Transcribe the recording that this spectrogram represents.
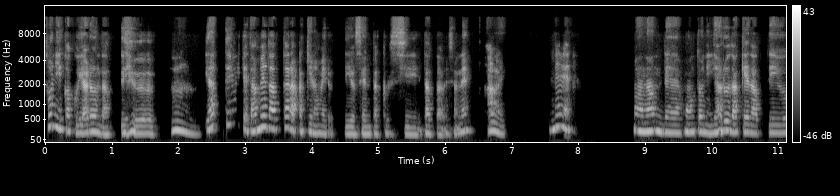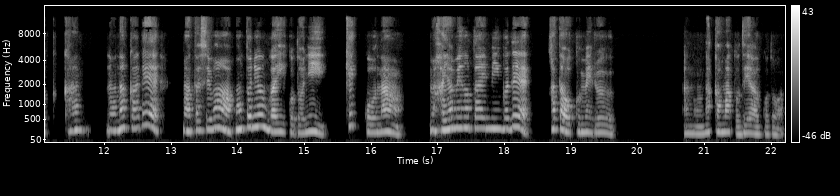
とにかくやるんだっていう、うん。やってみてダメだったら諦めるっていう選択肢だったんですよね。はい。で、まあなんで本当にやるだけだっていう感の中で、まあ私は本当に運がいいことに結構な、まあ早めのタイミングで肩を組める、あの仲間と出会うことは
